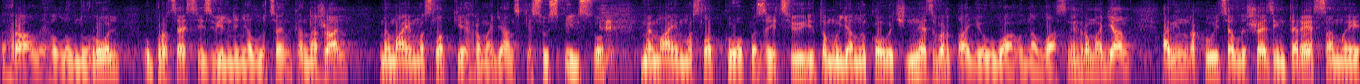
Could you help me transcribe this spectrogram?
грали головну роль у процесі звільнення Луценка. На жаль, ми маємо слабке громадянське суспільство, ми маємо слабку опозицію, і тому Янукович не звертає увагу на власних громадян, а він рахується лише з інтересами,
